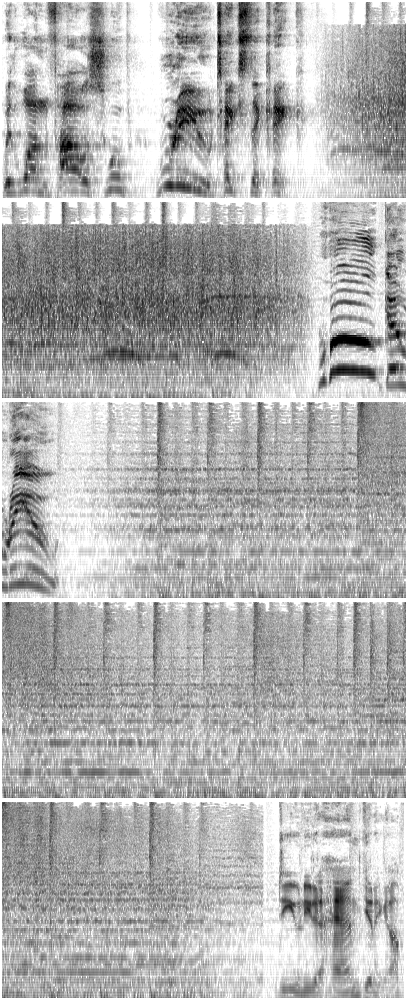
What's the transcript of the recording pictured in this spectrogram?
with one foul swoop, Ryu takes the cake. Woohoo! Go Ryu! Do you need a hand getting up?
